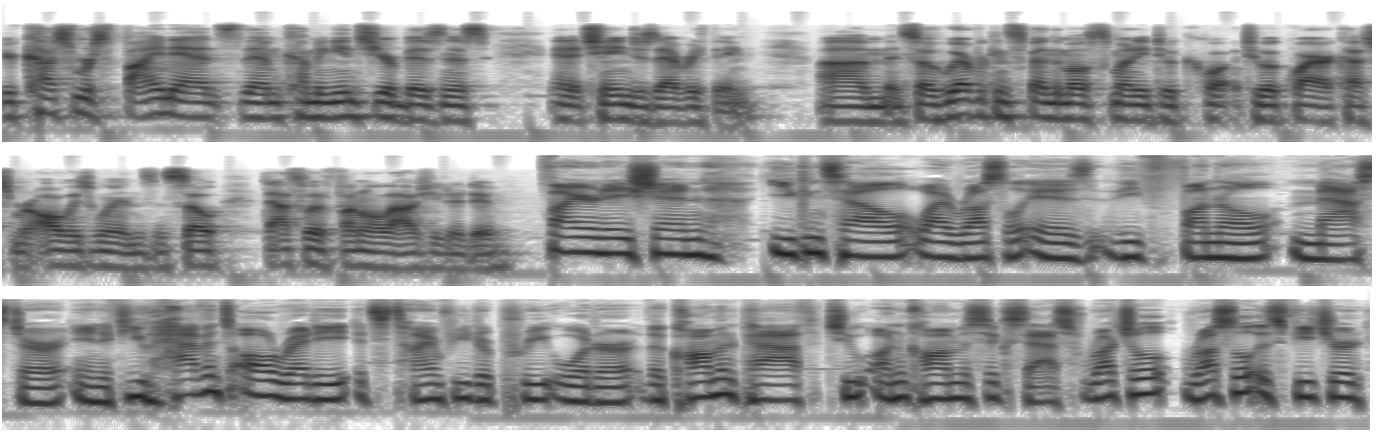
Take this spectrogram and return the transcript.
Your customers finance them coming into your business, and it changes everything. Um, and so whoever can spend the most money to to acquire a customer always wins. And so that's what a funnel allows you to do. Fire Nation, you can tell why Russell is the funnel master. And if you haven't already, it's time for you to pre-order The Common Path to Uncommon Success. Russell Russell is featured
